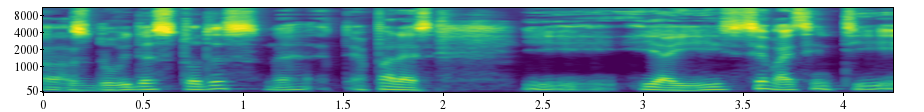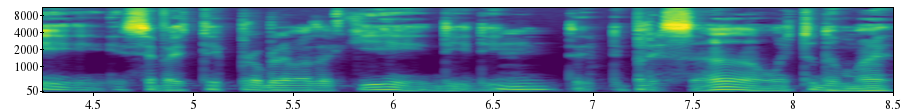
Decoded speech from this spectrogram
as, as, dúvidas todas né, aparecem. E, e aí você vai sentir, você vai ter problemas aqui de, de, hum. de, depressão e tudo mais.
